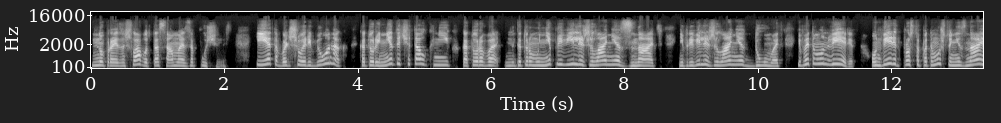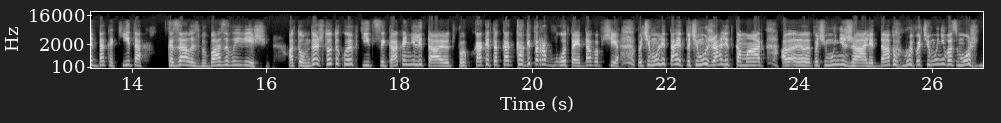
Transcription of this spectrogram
но произошла вот та самая запущенность. И это большой ребенок, который не дочитал книг, которого, которому не привили желание знать, не привили желание думать, и поэтому он верит. Он верит просто потому, что не знает да, какие-то казалось бы, базовые вещи о том, да, что такое птицы, как они летают, как это, как, как это работает, да, вообще, почему летает, почему жалит комар, а, э, почему не жалит, да, почему невозможно,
